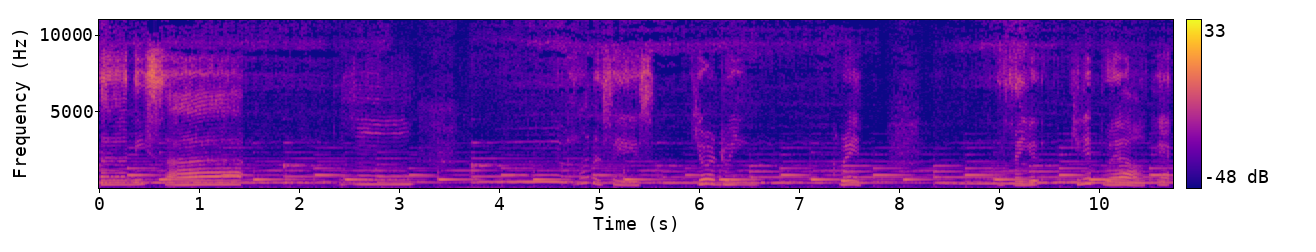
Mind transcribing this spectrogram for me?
Uh, Nisa. Hmm, I wanna say you're doing great. Nisa you you did well kayak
